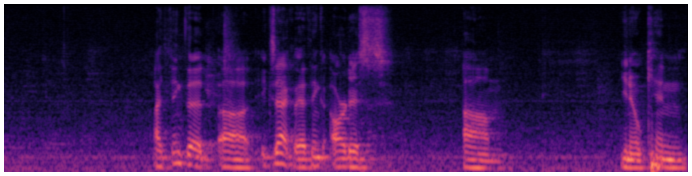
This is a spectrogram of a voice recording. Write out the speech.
than you did. I think that uh, exactly. I think artists, um, you know, can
